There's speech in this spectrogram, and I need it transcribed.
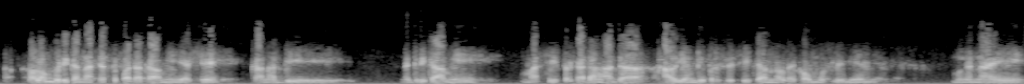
Tolong berikan nasihat kepada kami ya Syekh karena di negeri kami masih terkadang ada hal yang dipersisikan oleh kaum muslimin mengenai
